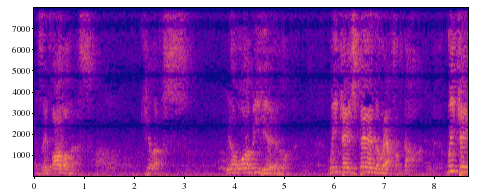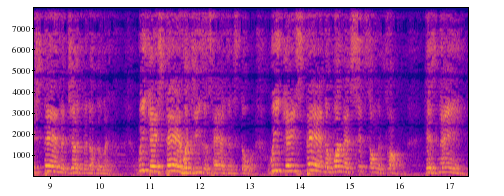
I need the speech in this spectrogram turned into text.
and say, fall on us. Kill us. We don't want to be here any longer. We can't stand the wrath of God. We can't stand the judgment of the Lamb. We can't stand what Jesus has in store. We can't stand the one that sits on the throne. His name,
